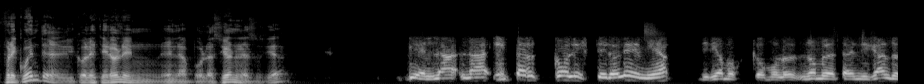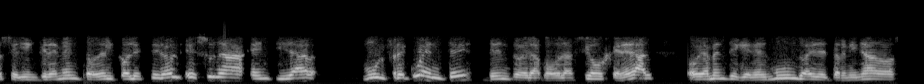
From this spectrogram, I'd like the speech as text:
frecuente el colesterol en, en, la población, en la sociedad? Bien, la, la hipercolesterolemia diríamos, como el nombre lo está indicando, es el incremento del colesterol, es una entidad muy frecuente dentro de la población general. Obviamente que en el mundo hay determinadas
